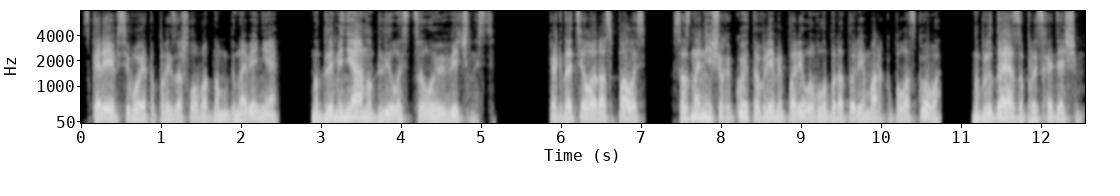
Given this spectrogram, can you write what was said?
Скорее всего, это произошло в одно мгновение, но для меня оно длилось целую вечность. Когда тело распалось, сознание еще какое-то время парило в лаборатории Марка Полоскова, наблюдая за происходящим.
